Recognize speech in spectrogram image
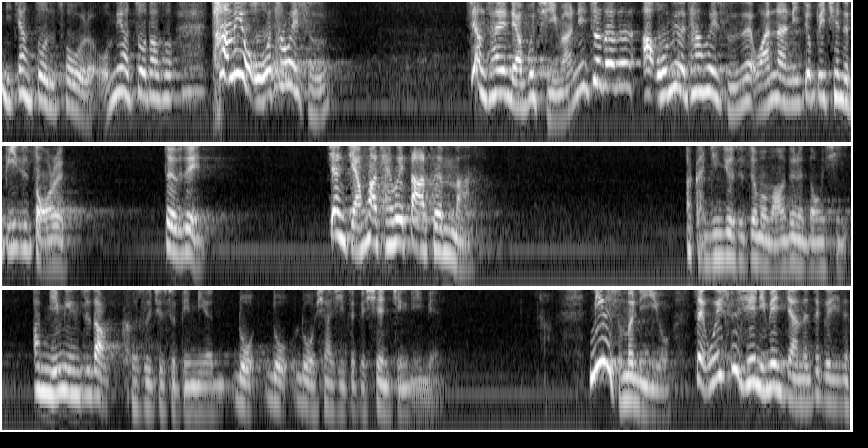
你这样做是错误了。我们要做到说他没有我他会死，这样才了不起嘛。你做到的啊，我没有他会死，那完了你就被牵着鼻子走了，对不对？这样讲话才会大声嘛。啊，感情就是这么矛盾的东西啊！明明知道，可是就是明明落落落下去这个陷阱里面。没有什么理由，在唯识学里面讲的这个是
